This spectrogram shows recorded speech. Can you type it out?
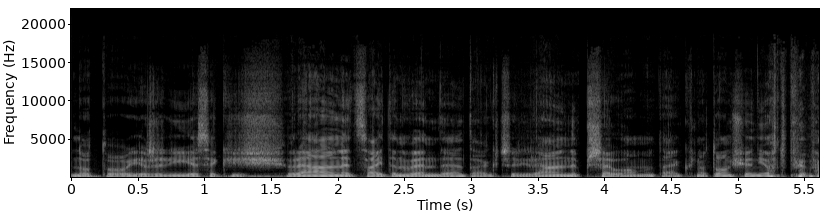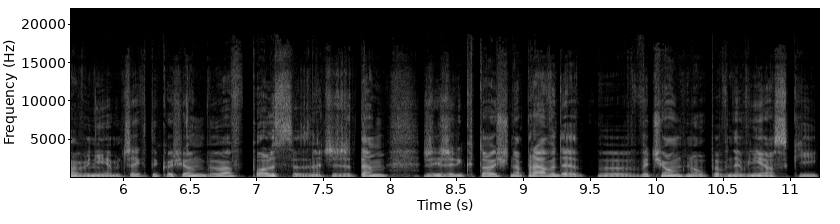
no to jeżeli jest jakiś realny Zeitenwende, tak, czyli realny przełom, tak, no to on się nie odbywa w Niemczech, tylko się odbywa w Polsce. Znaczy, że tam, że jeżeli ktoś naprawdę wyciągnął pewne wnioski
